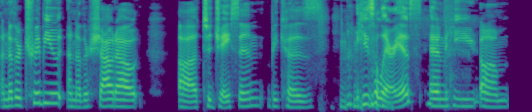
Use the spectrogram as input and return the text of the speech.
another tribute, another shout out uh to Jason because he's hilarious and he um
